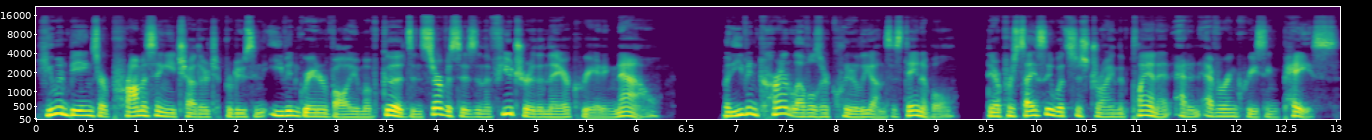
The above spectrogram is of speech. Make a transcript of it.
human beings are promising each other to produce an even greater volume of goods and services in the future than they are creating now. But even current levels are clearly unsustainable. They are precisely what's destroying the planet at an ever increasing pace.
